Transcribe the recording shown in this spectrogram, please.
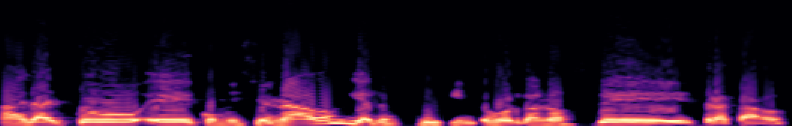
al alto eh, comisionado y a los distintos órganos de tratado.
